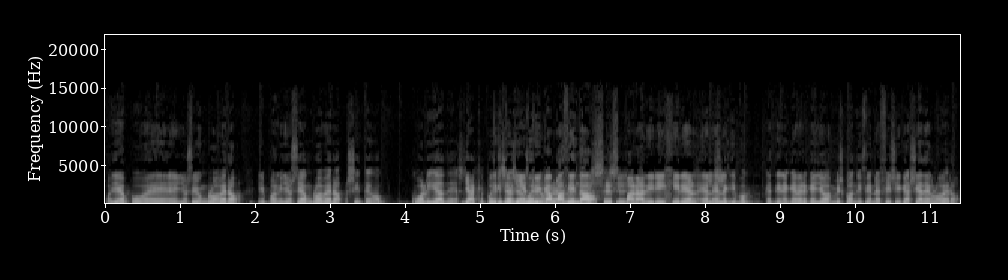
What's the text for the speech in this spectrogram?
Oye, pues yo soy un globero, y porque yo sea un globero, si tengo cualidades Ya, que puede que y seas estoy bueno, capacitado. Sí, sí. para dirigir el, el- el equipo, que tiene que ver que yo en mis condiciones físicas sea de globero.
